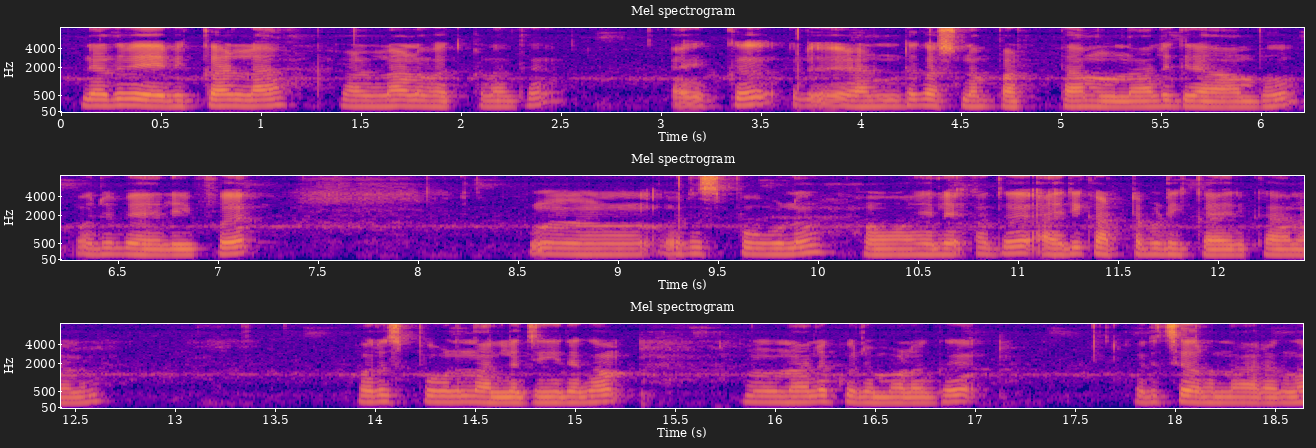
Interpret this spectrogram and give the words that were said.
പിന്നെ അത് വേവിക്കാനുള്ള വെള്ളമാണ് വെക്കണത്. അതിക്ക് ഒരു രണ്ട് കഷ്ണം പട്ട മൂന്നാൽ ഗ്രാമ്പു ഒരു ബേ ലീഫ് ഒരു സ്പൂണ് ഓയിൽ. അത് അരി കട്ട പിടിക്കാതിരിക്കാനാണ്. ഒരു സ്പൂൺ നല്ല ജീരകം മൂന്നാൽ കുരുമുളക് ഒരു ചെറുനാരങ്ങ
